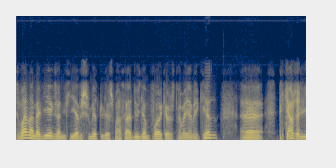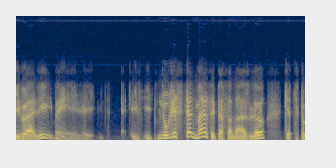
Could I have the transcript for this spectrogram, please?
souvent dans ma vie avec Geneviève Schmidt. Là, je pense que c'est la deuxième fois que je travaillais avec mm. elle. Euh, puis quand je l'y veux aller, ben, ils, nourrissent tellement ces personnages-là que tu peux.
